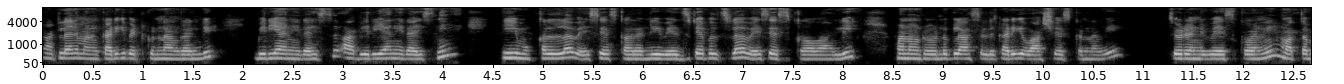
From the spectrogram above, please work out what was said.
అట్లానే మనం కడిగి పెట్టుకున్నాం కండి బిర్యానీ రైస్. ఆ బిర్యానీ రైస్ని ఈ ముక్కల్లో వేసేసుకోవాలండి. ఈ వెజిటేబుల్స్లో వేసేసుకోవాలి. మనం రెండు గ్లాసులు కడిగి వాష్ చేసుకున్నవి చూడండి వేసుకొని మొత్తం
